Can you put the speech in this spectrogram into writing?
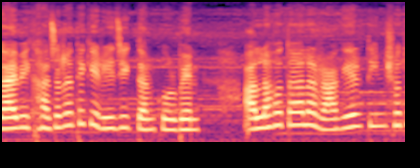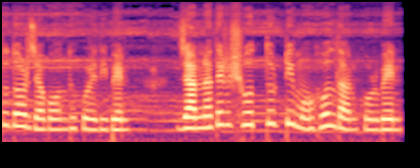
গায়েবী খাজানা থেকে রিজিক দান করবেন। আল্লাহ তাআলা রাগের তিনশত দরজা বন্ধ করে দিবেন। জান্নাতের সত্তরটি মহল দান করবেন।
